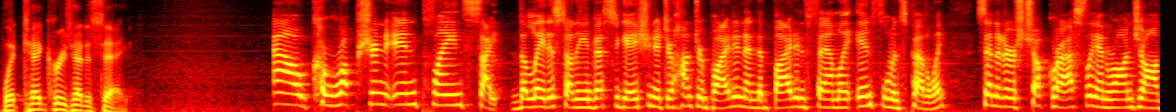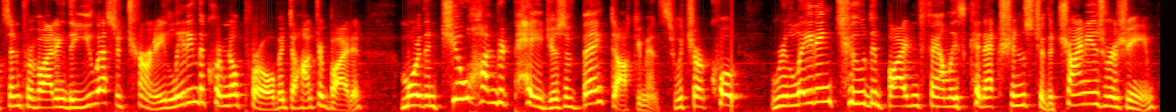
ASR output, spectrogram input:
what Ted Cruz had to say. Now, corruption in plain sight. The latest on the investigation into Hunter Biden and the Biden family influence peddling. Senators Chuck Grassley and Ron Johnson providing the U.S. attorney leading the criminal probe into Hunter Biden more than 200 pages of bank documents, which are, quote, relating to the Biden family's connections to the Chinese regime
